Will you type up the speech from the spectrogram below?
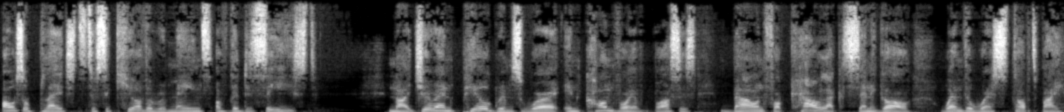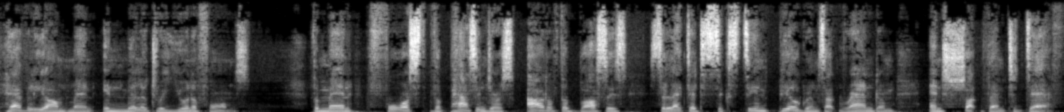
also pledged to secure the remains of the deceased. Nigerian pilgrims were in convoy of buses bound for Kaolack, Senegal, when they were stopped by heavily armed men in military uniforms. The men forced the passengers out of the buses, selected 16 pilgrims at random, and shot them to death.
